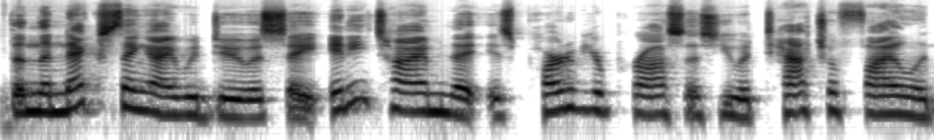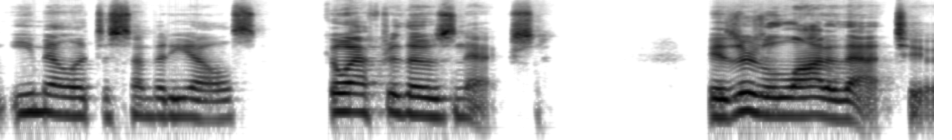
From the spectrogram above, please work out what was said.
Then the next thing I would do is say, anytime that is part of your process, you attach a file and email it to somebody else, go after those next. Because there's a lot of that too.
